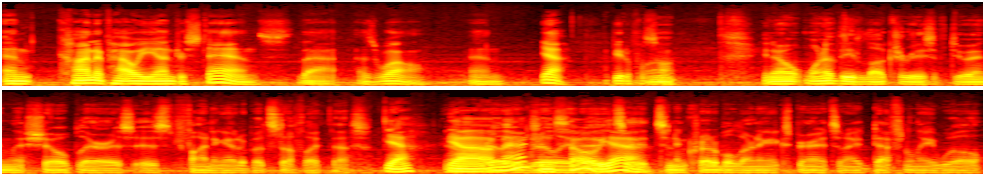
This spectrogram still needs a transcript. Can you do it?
and kind of how he understands that as well. And yeah, beautiful Wow. song. You know, one of the luxuries of doing this show, Blair, is, is finding out about stuff like this. Yeah, You know, yeah, I really- imagine really, so. It's, yeah. it's an incredible learning experience, and I definitely will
